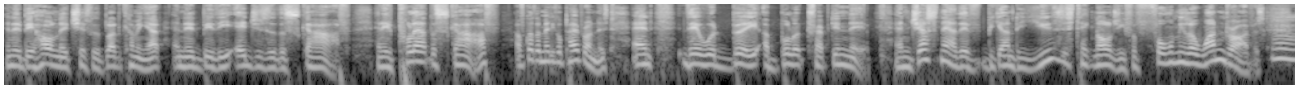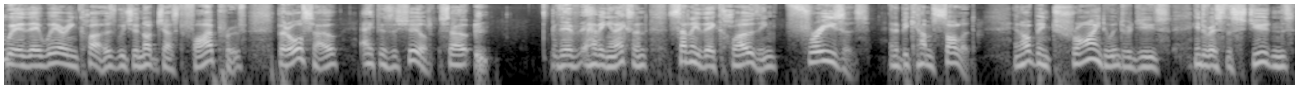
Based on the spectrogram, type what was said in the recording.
and there'd be a hole in their chest with blood coming out, and there'd be the edges of the scarf. And he'd pull out the scarf. I've got the medical paper on this, and there would be a bullet trapped in there. And just now they've begun to use this technology for Formula One drivers, Mm. where they're wearing clothes which are not just fireproof, but also act as a shield. So they're having an accident, suddenly their clothing freezes and it becomes solid. And I've been trying to introduce, interest the students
